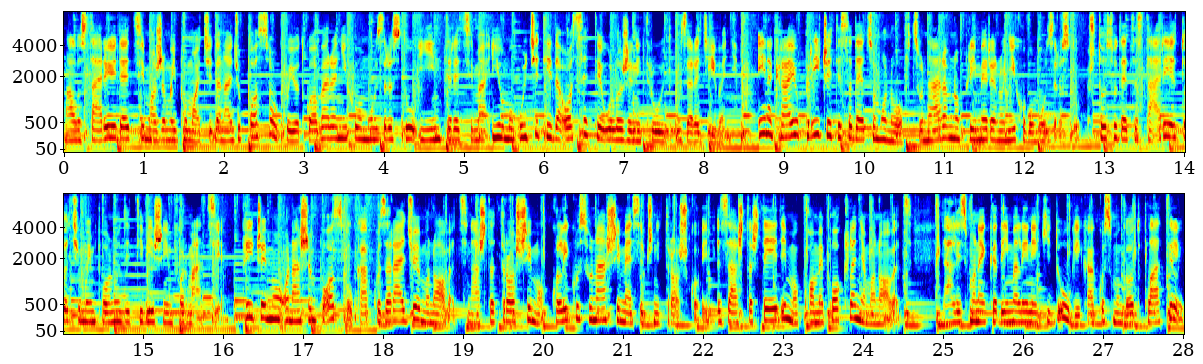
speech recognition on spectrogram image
Malo starijoj deci možemo i pomoći da nađu posao koji odgovara njihovom uzrastu i interesima i omogućiti da osete uloženi trud u zarađivanje. I na kraju pričajte sa decom o novcu, naravno primereno njihovom uzrastu. Što su deca starije, to ćemo im ponuditi više informacije. Pričajmo o našem poslu, kako zarađujemo novac, na šta trošimo, koliko su naši mesečni troškovi, za šta štedimo, kome poklanjamo novac, da li smo nekada imali neki dug i kako smo ga otplatili.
